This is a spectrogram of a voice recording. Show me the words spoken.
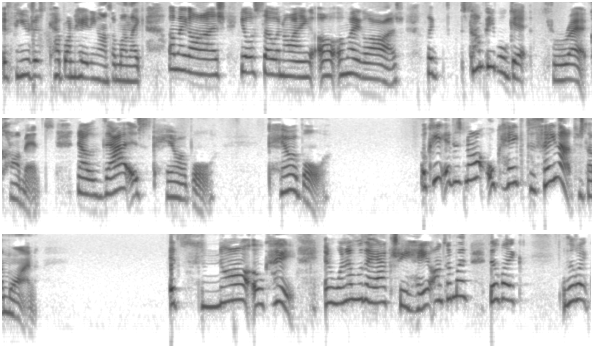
if you just kept on hating on someone like, oh my gosh, you're so annoying. Oh, oh my gosh. Like, some people get threat comments. Now, that is terrible. Terrible. Okay, it is not okay to say that to someone. It's not okay. And whenever they actually hate on someone, they're like, they're like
